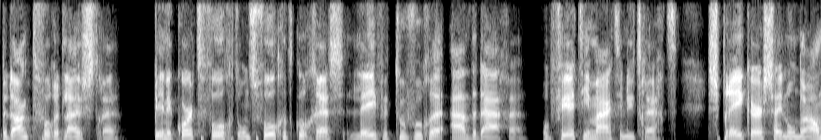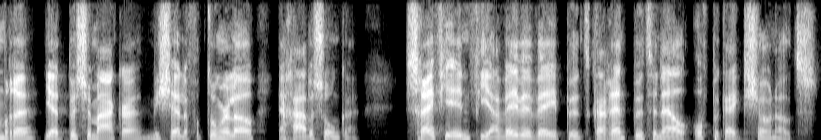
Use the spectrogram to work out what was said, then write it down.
Bedankt voor het luisteren. Binnenkort volgt ons volgend congres Leven toevoegen aan de dagen op 14 maart in Utrecht. Sprekers zijn onder andere Jet Bussemaker, Michelle van Tongerlo en Gabe Sonke. Schrijf je in via www.carent.nl of bekijk de show notes.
